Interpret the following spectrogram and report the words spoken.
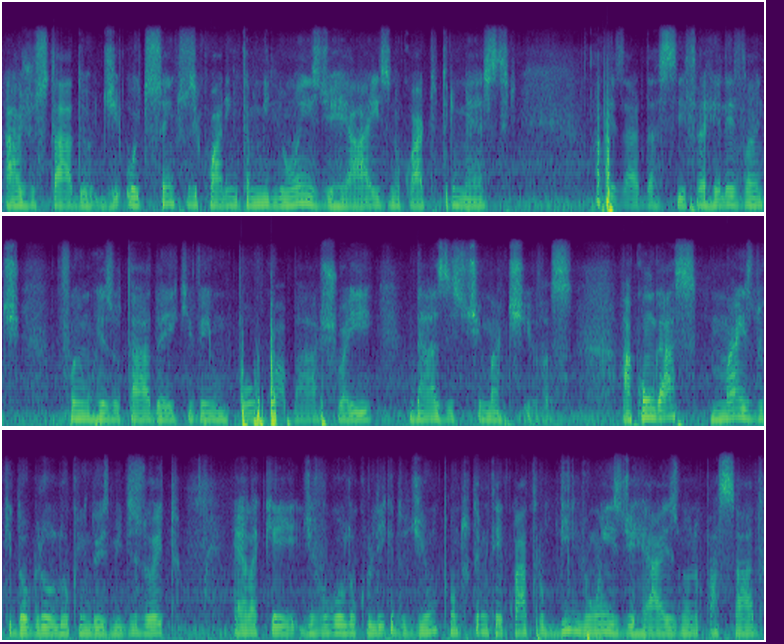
ajustado de 840 milhões de reais no quarto trimestre. Apesar da cifra relevante, foi um resultado aí que veio um pouco abaixo aí das estimativas. A Congás mais do que dobrou o lucro em 2018, ela que divulgou lucro líquido de 1,34 bilhões de reais no ano passado,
